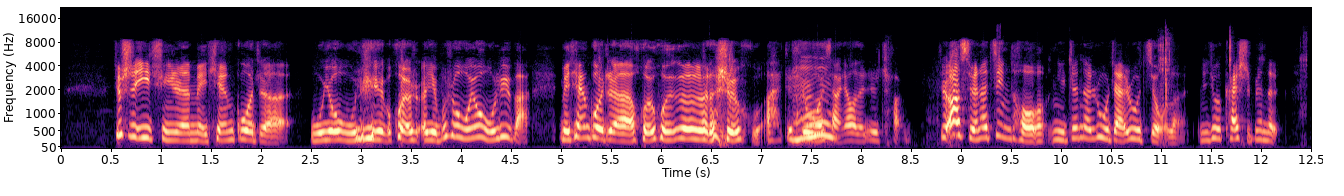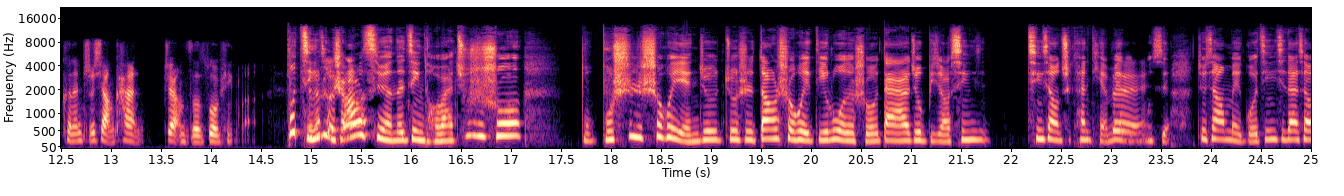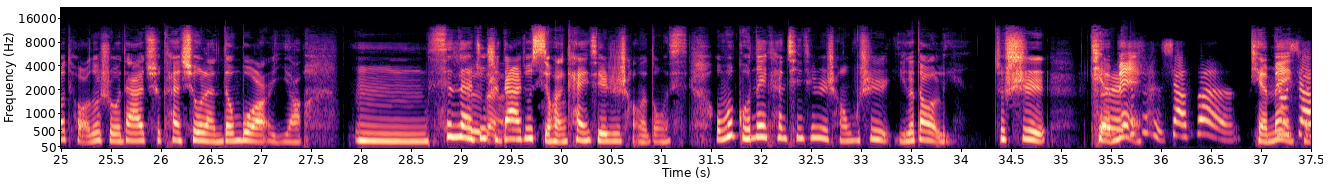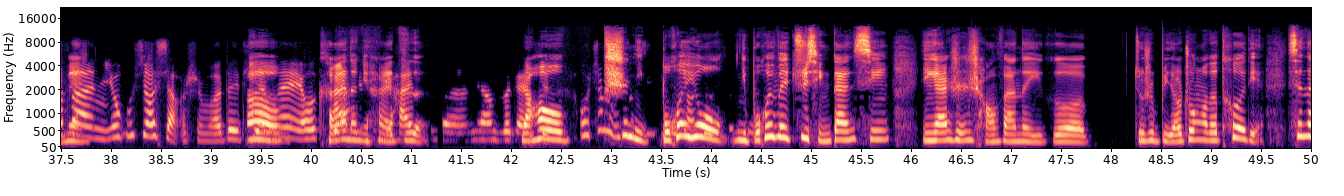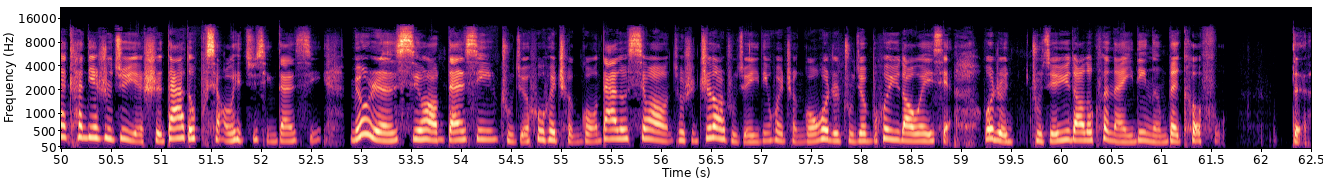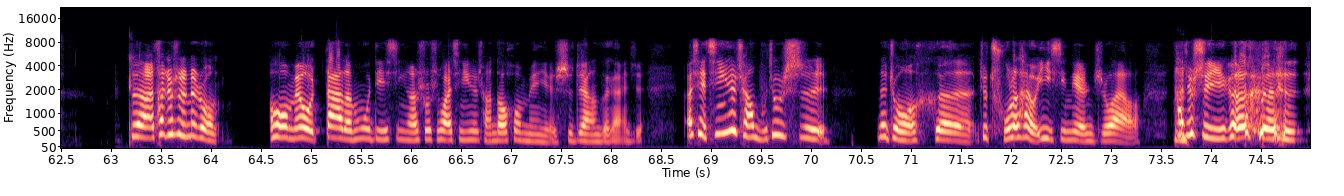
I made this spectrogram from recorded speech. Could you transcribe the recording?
就是一群人每天过着无忧无虑，或者说也不说无忧无虑吧，每天过着浑浑噩噩的生活啊，这是我想要的日常。就二次元的镜头，你真的入宅入久了，你就开始变得可能只想看这样子的作品了。不仅仅是二次元的镜头吧，就是说。不不是社会研究，就是当社会低落的时候，大家就比较倾倾向去看甜美的东西，就像美国经济大萧条的时候，大家去看秀兰登布尔一样。嗯，现在就是大家就喜欢看一些日常的东西。我们国内看亲亲日常不是一个道理，就是。甜妹是很下饭，甜妹下饭，你又不需要想什么，对甜妹然后可爱的女孩子那样子的感觉。然后是你不会用，你不会为剧情担心，应该是日常番的一个就是比较重要的特点。现在看电视剧也是，大家都不想为剧情担心，没有人希望担心主角会不会成功，大家都希望就是知道主角一定会成功，或者主角不会遇到危险，或者主角遇到的困难一定能被克服。对，对啊，他就是那种。然后没有大的目的性啊，说实话，青青日常到后面也是这样子感觉，而且青青日常不就是那种很就除了他有异性恋之外啊，他就是一个很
